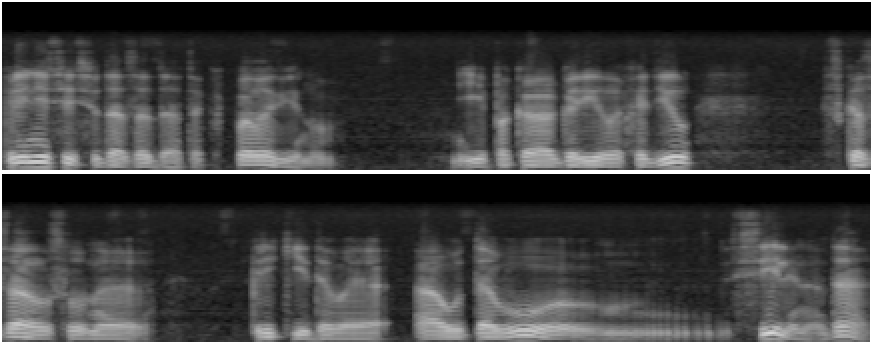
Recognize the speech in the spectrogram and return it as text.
Принеси сюда задаток, половину. И пока Горилла ходил, сказал, словно прикидывая, а у того Силина, да,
